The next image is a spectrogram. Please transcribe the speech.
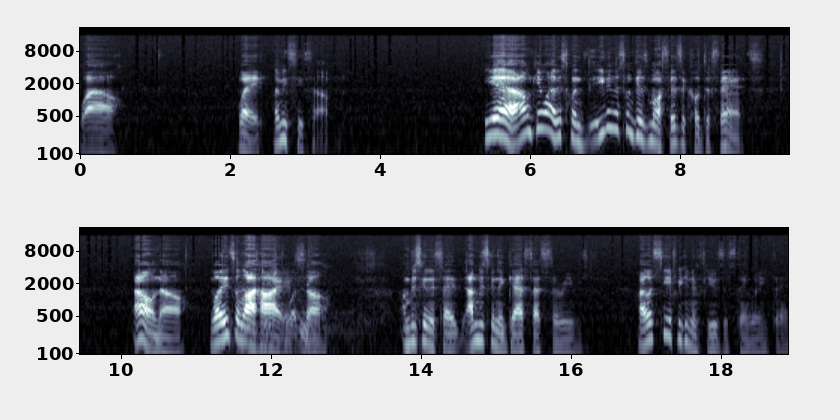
Wow. Wait, let me see some. Yeah, I don't get why this one, even this one gives more physical defense. I don't know. Well, it's a lot higher, so. I'm just gonna say, I'm just gonna guess that's the reason. Alright, let's see if we can infuse this thing with anything.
